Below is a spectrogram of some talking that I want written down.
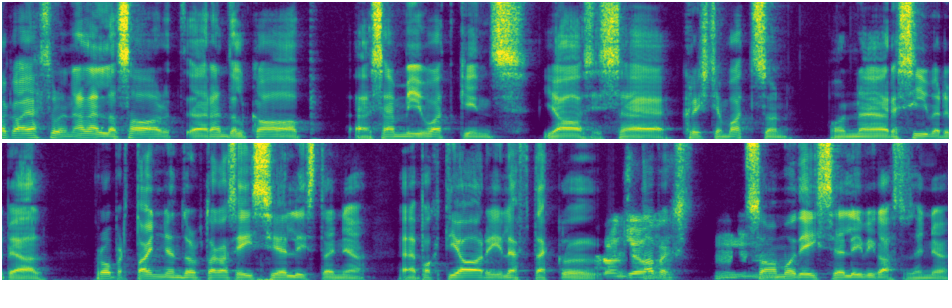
aga jah, sul on Alan Lazard, äh, Randall Cobb, äh, Sammy Watkins ja siis äh, Christian Watson on receiver'i peal Robert Tanyan tuleb tagasi ACL-ist, on ju. Bakhtiari left tackle, ta peaks mm. samamoodi ACL-i vigastus, on ju.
